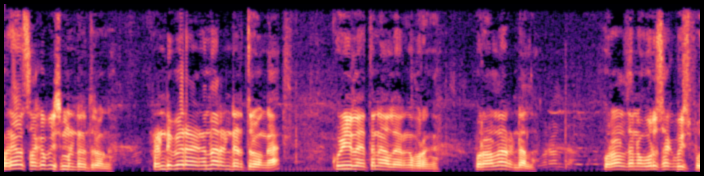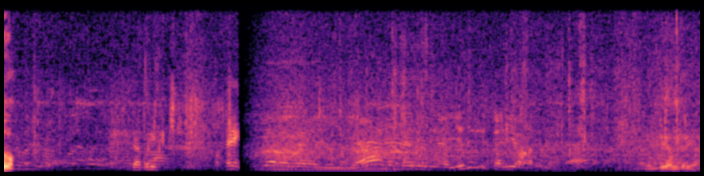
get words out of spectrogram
ஒரே ஒரு சக பீஸ் மட்டும் எடுத்துருவாங்க. ரெண்டு பேர் இருந்தால் ரெண்டு எடுத்துருவாங்க. குழியில் எத்தனை ஆள் இறங்க போகிறாங்க ஒரு ஆளா ரெண்டு ஆளா? ஒரு ஆள் தானே ஒரு சக பீஸ் போதும். இப்படி வந்துருங்க.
